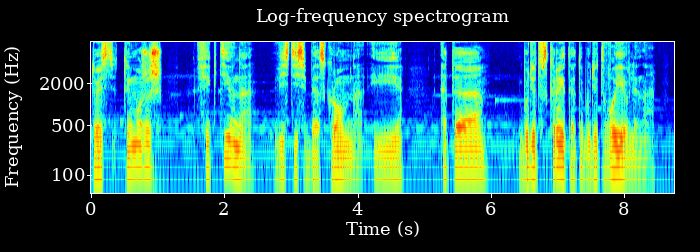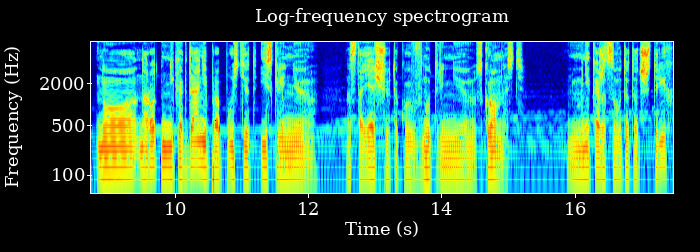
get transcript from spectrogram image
То есть ты можешь фиктивно вести себя скромно, и это будет вскрыто, это будет выявлено. Но народ никогда не пропустит искреннюю, настоящую такую внутреннюю скромность. Мне кажется, вот этот штрих,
